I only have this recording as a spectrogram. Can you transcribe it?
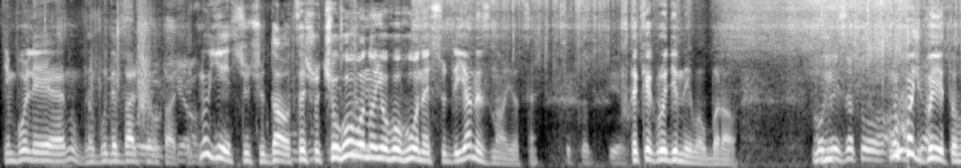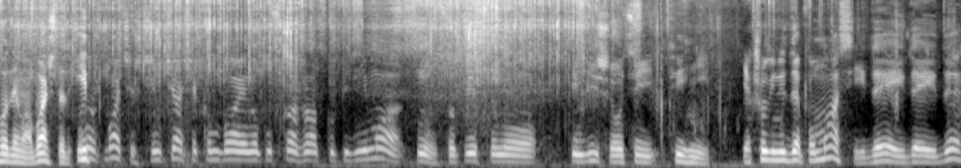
Тим більше, ну, буде далі Це Ну, є чуть-чуть, да. Оце що, чого воно його гонить сюди, я не знаю це. Це капець. Так як вроді нива вбирав. Може, і за то, Ну, хоч би і того нема, бачите. І Ну, бачиш, чим чаще комбайн опуска жатку підніма, ну, соответственно, тим більше оцій фігні. Якщо він йде по масі, йде, йде, йде,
